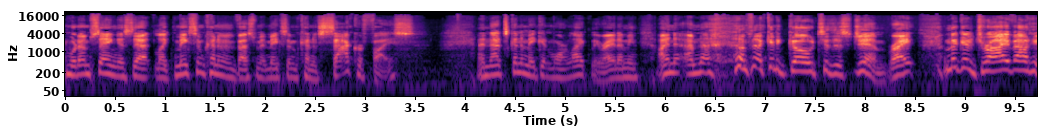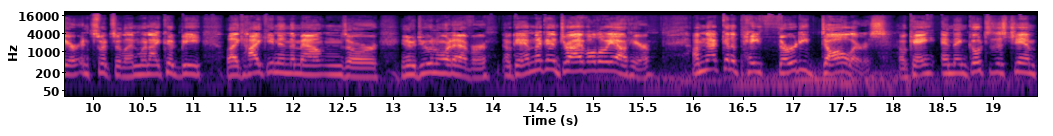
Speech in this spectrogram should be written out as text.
what I'm saying is that like make some kind of investment, make some kind of sacrifice and that's going to make it more likely, right? I mean, I, am not, I'm not going to go to this gym, right? I'm not going to drive out here in Switzerland when I could be like hiking in the mountains or you know doing whatever. Okay, I'm not going to drive all the way out here. I'm not going to pay thirty dollars, okay, and then go to this gym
